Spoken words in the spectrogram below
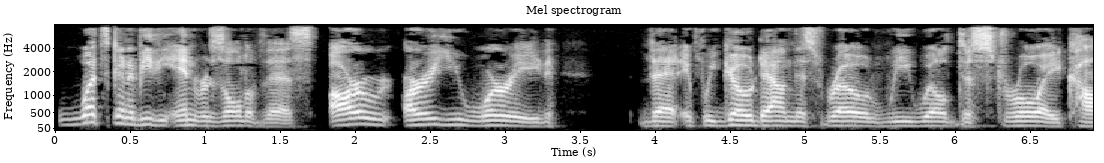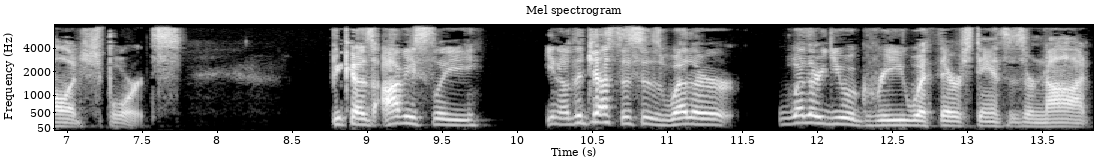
what's going to be the end result of this? Are are you worried that if we go down this road, we will destroy college sports? Because obviously, you know, the justices, whether whether you agree with their stances or not,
